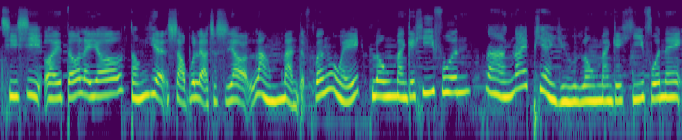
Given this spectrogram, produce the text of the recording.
七夕爱到了哟，当然少不了就是要浪漫的氛围，浪漫的气氛。那那片有浪漫的气氛呢？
